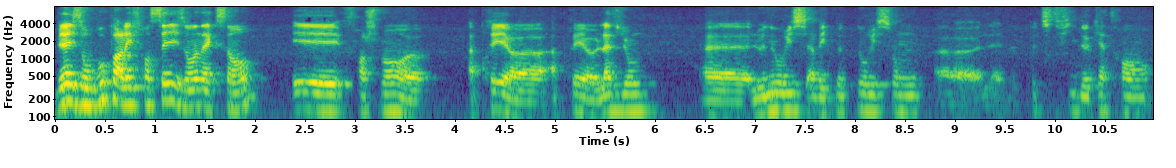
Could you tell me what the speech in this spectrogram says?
bien ils ont beau parler français, ils ont un accent et franchement après, euh, après euh, l'avion, euh, le avec notre nourrisson, la petite fille de 4 ans,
